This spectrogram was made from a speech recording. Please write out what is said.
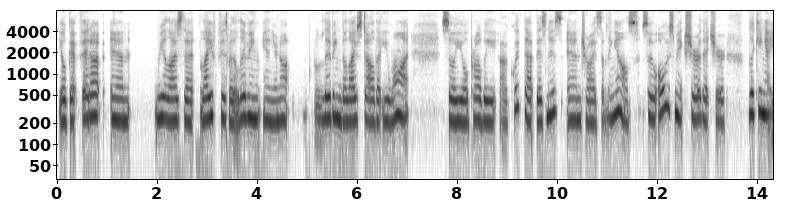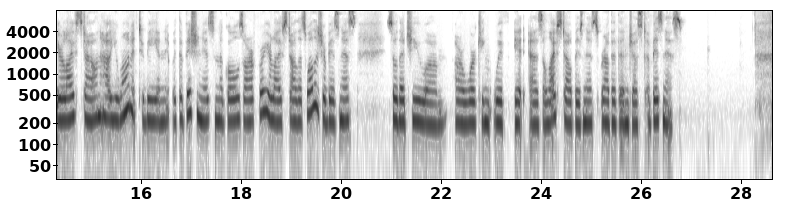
You'll get fed up and realize that life is for the living and you're not living the lifestyle that you want. So you'll probably uh, quit that business and try something else. So always make sure that you're looking at your lifestyle and how you want it to be and what the vision is and the goals are for your lifestyle as well as your business so that you um, are working with it as a lifestyle business rather than just a business.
